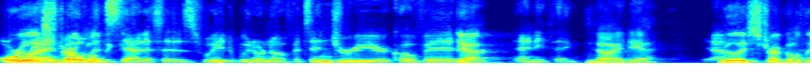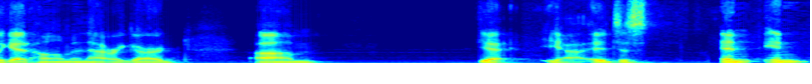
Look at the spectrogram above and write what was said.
or really Ryan Bowman's get- status is. We, we don't know if it's injury or COVID Yeah. or anything. No idea. Yeah. Really struggled to get home in that regard. Um, yeah, yeah. It just and in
